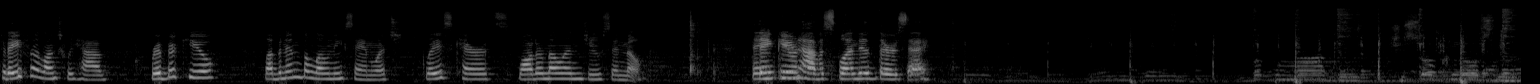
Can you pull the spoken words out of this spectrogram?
Today for lunch we have ribecue, Lebanon bologna sandwich, glazed carrots, watermelon juice, and milk. Thank you and have a splendid Thursday. She's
